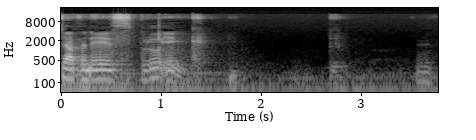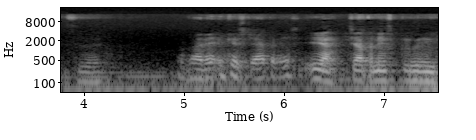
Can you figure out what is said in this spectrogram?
Japanese blue ink. It's, uh, That ink is Japanese? yeah, Japanese blue ink.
